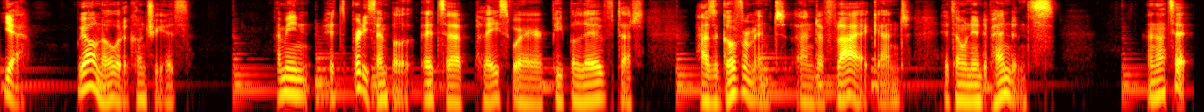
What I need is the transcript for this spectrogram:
Yeah, we all know what a country is. I mean, it's pretty simple. It's a place where people live that has a government and a flag and its own independence. And that's it.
